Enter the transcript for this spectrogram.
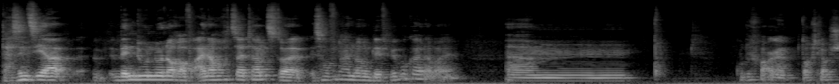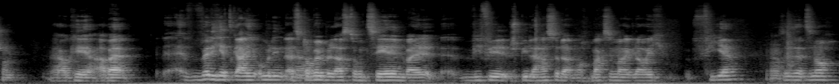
da sind sie ja, wenn du nur noch auf einer Hochzeit tanzt, oder ist Hoffenheim noch im DFB-Pokal dabei? Ähm, gute Frage. Doch, ich glaube schon. Ja, okay, aber äh, will ich jetzt gar nicht unbedingt als Ja. Doppelbelastung zählen, weil äh, wie viele Spiele hast du da noch? Maximal, glaube ich, vier Ja. sind jetzt noch.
